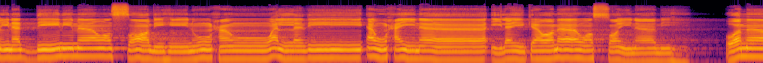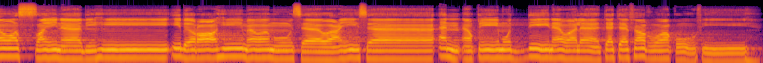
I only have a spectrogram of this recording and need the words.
من الدين ما وصى به نوحا والذي أوحينا إليك وما وصينا به وما وصينا به إبراهيم وموسى وعيسى أن أقيموا الدين ولا تتفرقوا فيه.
